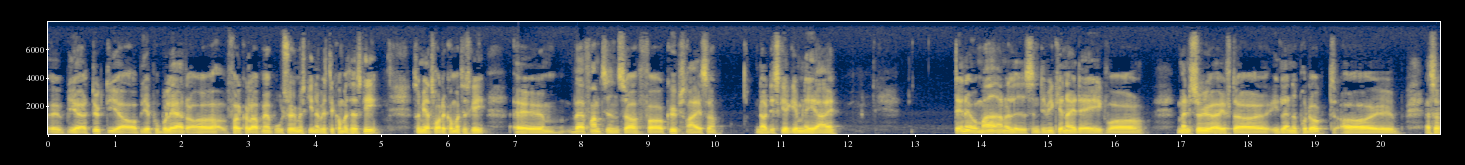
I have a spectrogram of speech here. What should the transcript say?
øh, bliver dygtigere og bliver populært, og folk holder op med at bruge søgemaskiner, hvis det kommer til at ske, som jeg tror, det kommer til at ske, øh, hvad er fremtiden så for købsrejser, når det sker gennem AI? Den er jo meget anderledes end det, vi kender i dag, ikke? hvor man søger efter et eller andet produkt, og øh, altså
